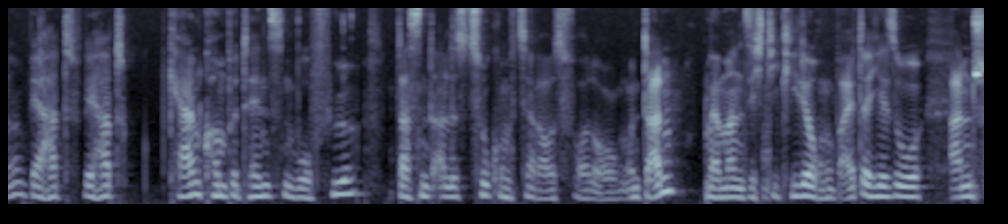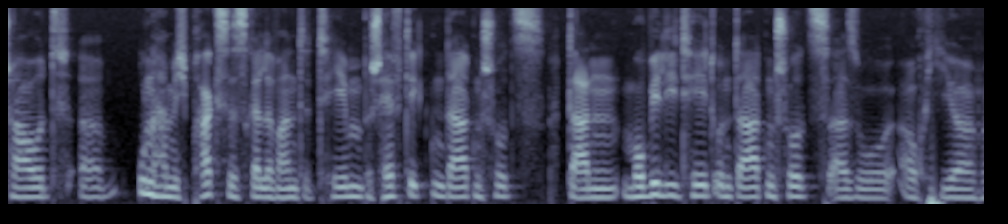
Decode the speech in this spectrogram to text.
Ne? Wer, hat, wer hat Kernkompetenzen wofür. Das sind alles Zukunftsherausforderungen. Und dann, wenn man sich die Gliederung weiter hier so anschaut, äh, unheimlich praxisrelevante Themen, Beschäftigtendatenschutz, dann Mobilität und Datenschutz, also auch hier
